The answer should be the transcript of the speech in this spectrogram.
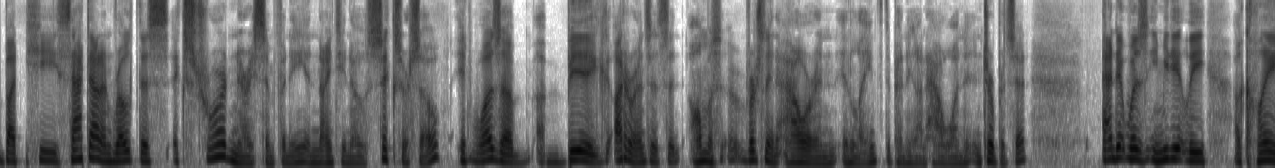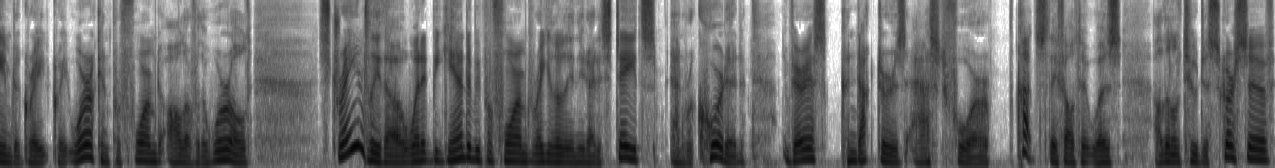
But he sat down and wrote this extraordinary symphony in 1906 or so. It was a, a big utterance. It's an, almost uh, virtually an hour in, in length, depending on how one interprets it it. And it was immediately acclaimed a great, great work and performed all over the world. Strangely, though, when it began to be performed regularly in the United States and recorded, various conductors asked for cuts. They felt it was a little too discursive,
